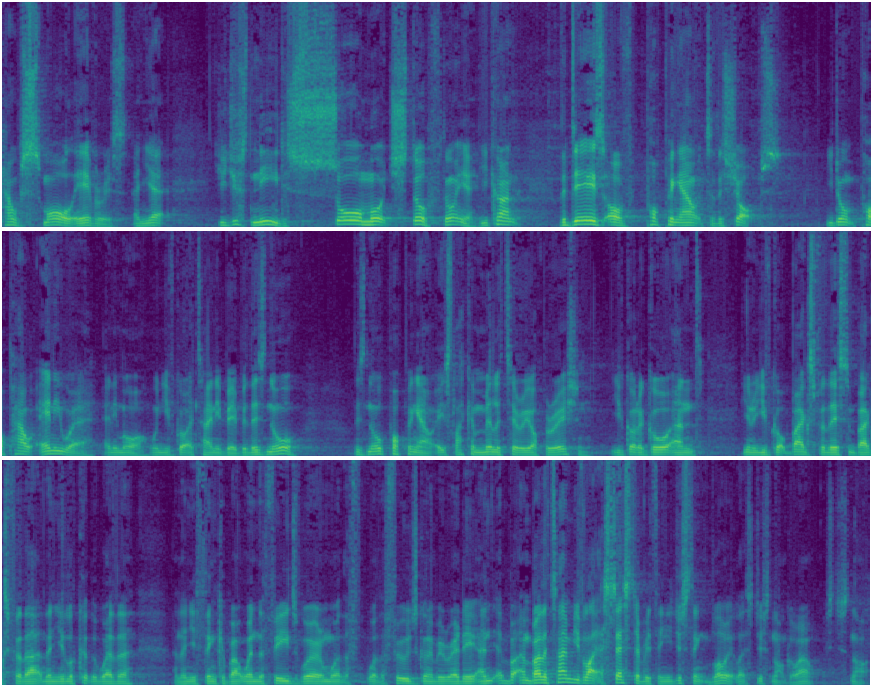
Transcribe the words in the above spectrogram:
how small Ava is, and yet you just need so much stuff, don't you? You can't, the days of popping out to the shops, you don't pop out anywhere anymore when you've got a tiny baby. There's no, there's no popping out. It's like a military operation. You've got to go and, you know, you've got bags for this and bags for that, and then you look at the weather, and then you think about when the feeds were and what the, what the food's going to be ready. And, and by the time you've like assessed everything, you just think, blow it, let's just not go out. It's just not,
